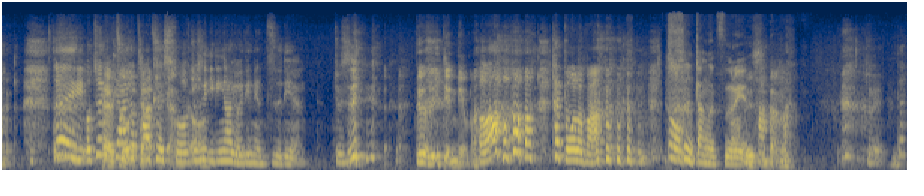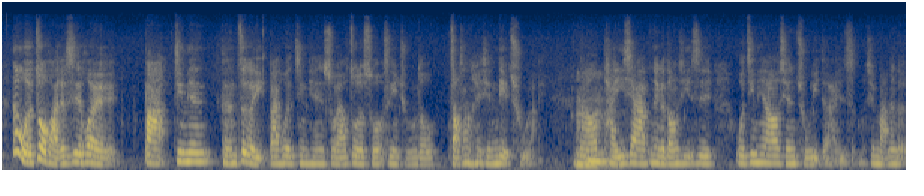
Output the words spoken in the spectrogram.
对我最近听到一个 podcast 说，就是一定要有一点点自恋，就是 这个是一点点嘛，太多了吗？适当的自恋。适当的。对，但但我的做法就是会把今天可能这个礼拜或者今天所要做的所有事情，全部都早上可以先列出来，然后排一下那个东西是我今天要先处理的还是什么，先把那个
